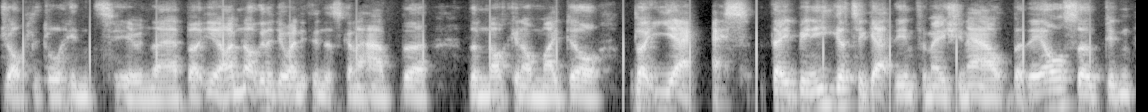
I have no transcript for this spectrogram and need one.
drop little hints here and there, but you know, I'm not going to do anything that's going to have the them knocking on my door. But yes, they've been eager to get the information out, but they also didn't.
